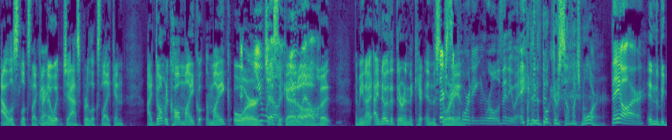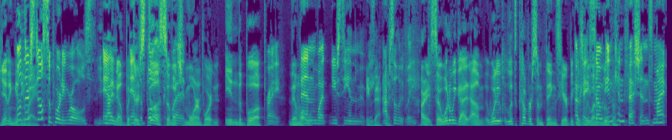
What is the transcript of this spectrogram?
Alice looks like. I know what Jasper looks like, and I don't recall Mike, Mike or will. Jessica at all. But I mean, I, I know that they're in the in the They're story, and, supporting roles anyway. but in the book, there's so much more. they are. In the beginning, Well, anyway. they're still supporting roles. In, I know, but in they're the still book, so much but- more important in the book, right Than what? than what you see in the movie. Exactly. Absolutely. all right. So what do we got? Um, what do, let's cover some things here because Okay, we want to so move. in on. Confessions, my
